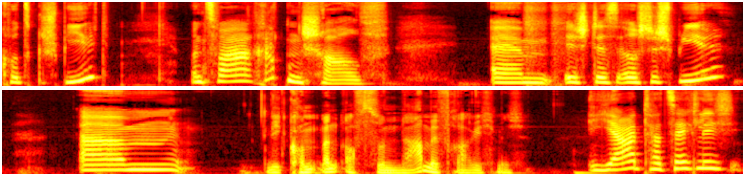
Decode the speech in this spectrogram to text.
kurz gespielt. Und zwar Rattenscharf ähm, ist das erste Spiel. Ähm. Wie kommt man auf so einen Namen, frage ich mich. ja, tatsächlich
